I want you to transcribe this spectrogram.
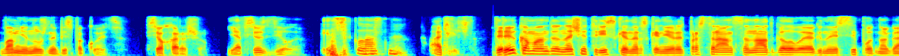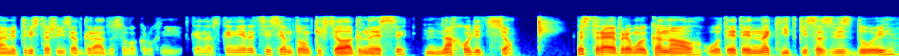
Вам не нужно беспокоиться. Все хорошо. Я все сделаю. Я согласна. Отлично. Даю команду на счет 3. Сканер сканирует пространство над головой Агнессы, под ногами 360 градусов вокруг нее. Сканер сканирует все 7 тонких тел Агнессы, находит все. Выстраиваю прямой канал от этой накидки со звездой,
